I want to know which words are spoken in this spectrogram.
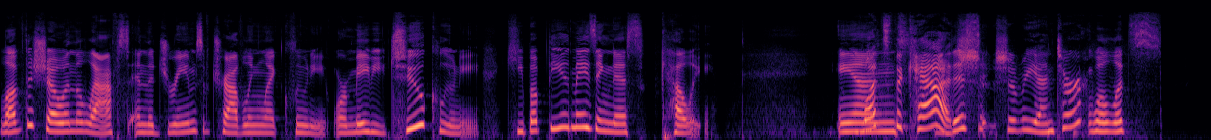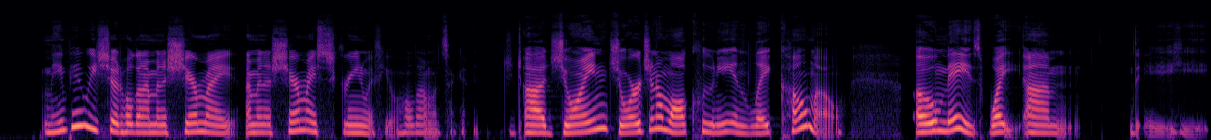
Love the show and the laughs and the dreams of traveling like Clooney, or maybe to Clooney. Keep up the amazingness, Kelly. And What's the catch? This, Should we enter? well, let's. Maybe we should hold on. I'm going to share my. I'm going to share my screen with you. Hold on one second. Uh, join George and Amal Clooney in Lake Como. Oh, Maze, what? Um, he,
